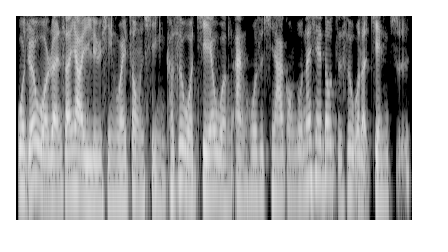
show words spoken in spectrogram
我觉得我人生要以旅行为重心，可是我接文案或是其他工作，那些都只是我的兼职。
